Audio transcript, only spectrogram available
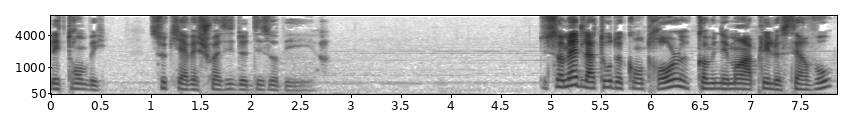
Les tombés, ceux qui avaient choisi de désobéir. Du sommet de la tour de contrôle, communément appelée le cerveau,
